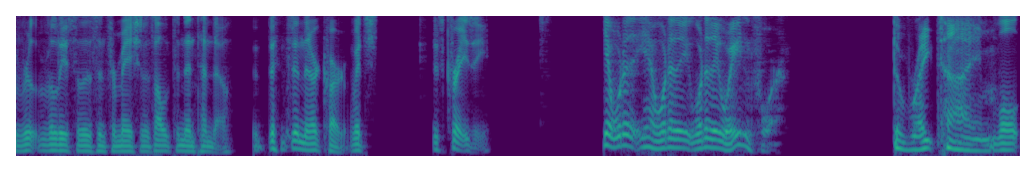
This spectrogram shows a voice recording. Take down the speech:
re- release this information. It's all up to Nintendo. It's in their cart, which is crazy. Yeah, what are they, yeah, what are they what are they waiting for? The right time. Well,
